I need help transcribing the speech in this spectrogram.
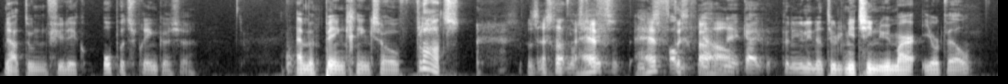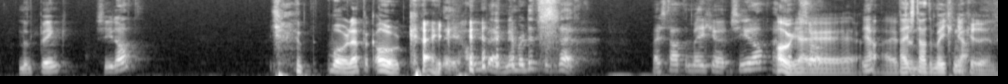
ja, toen viel ik op het springkussen. En mijn pink ging zo flats. Dat is echt een hef- heftig verhaal. Ja, nee, kijk, dat kunnen jullie natuurlijk niet zien nu, maar je hoort wel. Mijn pink, zie je dat? Wow, dat heb ik ook. Kijk. Nee, hou je bek. Nee, maar dit is recht. Hij staat een beetje, zie je dat? Hij Oh, ja, zo. ja, ja, ja. Ja, heeft hij staat een beetje, knikker in.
